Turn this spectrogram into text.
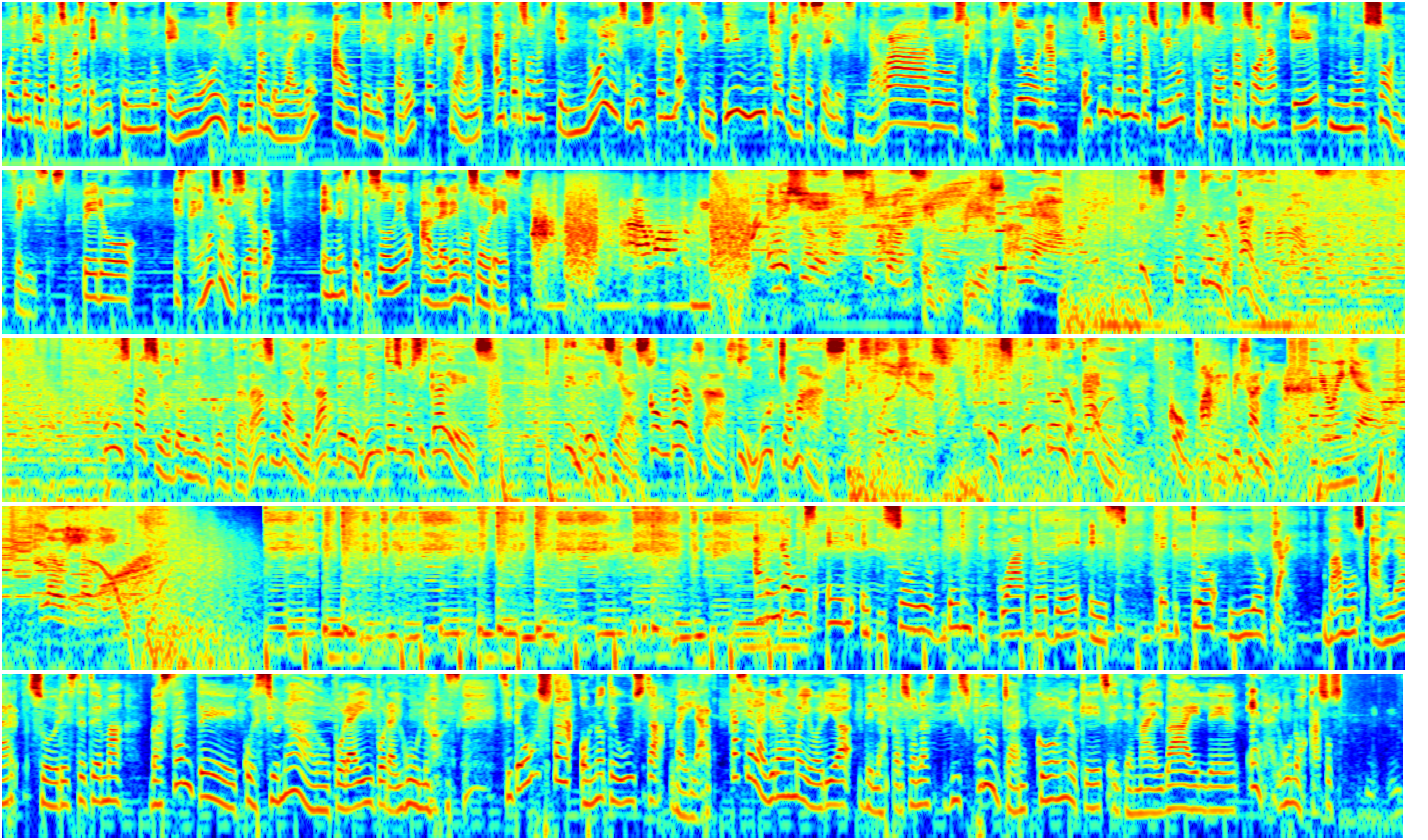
dado cuenta que hay personas en este mundo que no disfrutan del baile? Aunque les parezca extraño, hay personas que no les gusta el dancing y muchas veces se les mira raro, se les cuestiona o simplemente asumimos que son personas que no son felices. Pero, ¿estaremos en lo cierto? En este episodio hablaremos sobre eso. Initiate sequence. Empieza. Now. Espectro Local. Un espacio donde encontrarás variedad de elementos musicales, tendencias, conversas y mucho más. Explosions. Espectro Local con Marley Pisani. Here we go. Loading. Arrancamos el episodio 24 de Espectro Local. Vamos a hablar sobre este tema bastante cuestionado por ahí por algunos. Si te gusta o no te gusta bailar, casi la gran mayoría de las personas disfrutan con lo que es el tema del baile, en algunos casos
